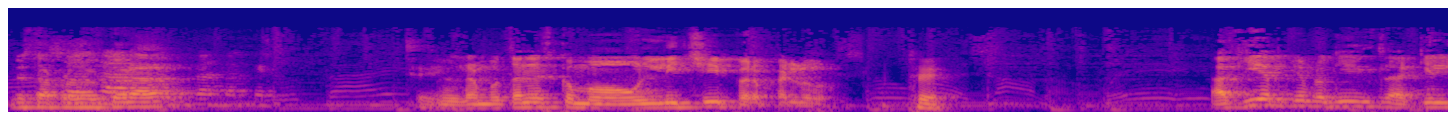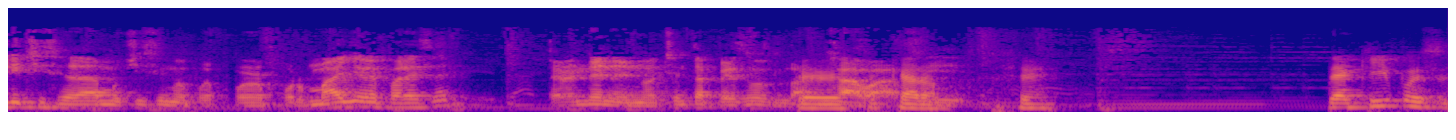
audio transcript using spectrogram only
Nuestra productora... Sí. El rambután es como un lichi, pero peludo. Sí, Aquí, por ejemplo, aquí, aquí el lichi se da muchísimo. Por, por, por mayo, me parece, te venden en 80 pesos la está java. caro. Sí. De aquí, pues,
